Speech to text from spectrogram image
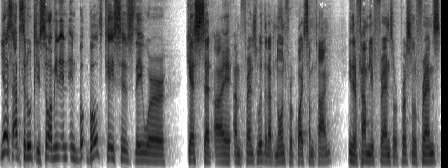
Yes, absolutely. So, I mean, in, in bo- both cases, they were guests that I am friends with and I've known for quite some time, either family friends or personal friends.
